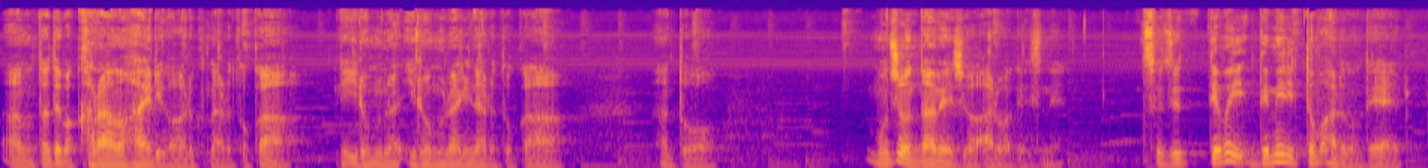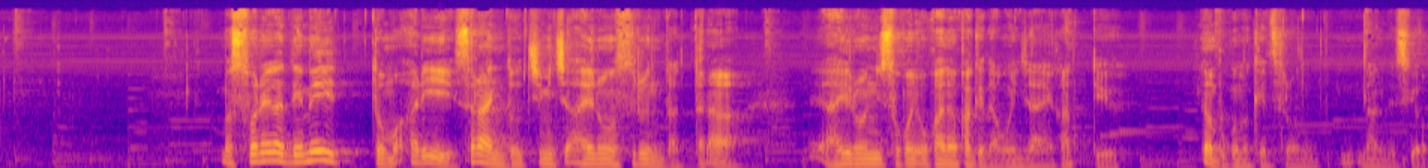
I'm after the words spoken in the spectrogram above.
あの例えばカラーの入りが悪くなるとか色ムラ色ムラになるとかあともちろんダメージはあるわけですね。それデメデメリットもあるので、まあ、それがデメリットもありさらにどっちみちアイロンするんだったらアイロンにそこにお金をかけた方がいいんじゃないかっていうのが僕の結論なんですよ。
